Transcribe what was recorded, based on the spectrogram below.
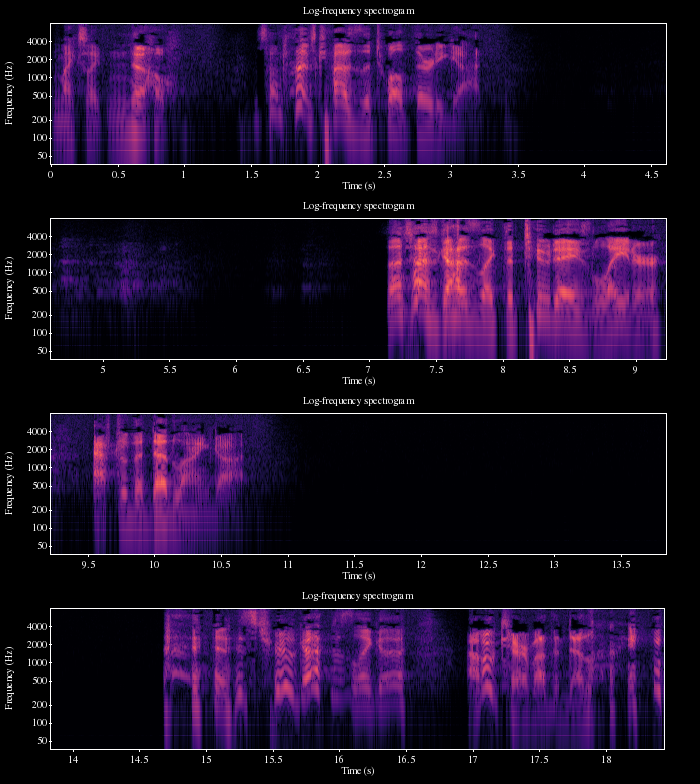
And Mike's like, no. Sometimes God is the 1230 God. Sometimes God is like the two days later after the deadline God. and it's true. God is like, uh, I don't care about the deadline.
